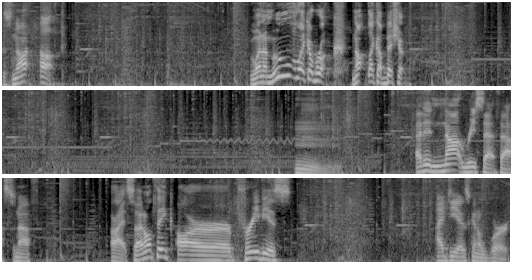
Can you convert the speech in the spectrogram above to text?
is not up. You want to move like a rook, not like a bishop. Hmm. I did not reset fast enough. All right, so I don't think our previous idea is going to work.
